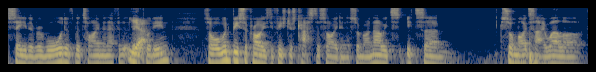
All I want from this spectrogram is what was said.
see the reward of the time and effort that they've Yeah. put in. So I would be surprised if he's just cast aside in the summer. I know it's it's um, some might say, well, uh,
